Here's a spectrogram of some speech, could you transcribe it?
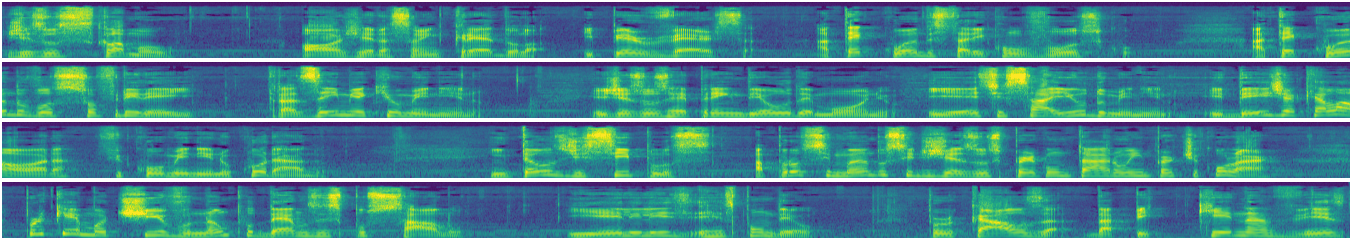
Jesus exclamou: Ó geração incrédula e perversa, até quando estarei convosco? Até quando vos sofrerei? Trazei-me aqui o menino. E Jesus repreendeu o demônio, e este saiu do menino, e desde aquela hora ficou o menino curado. Então os discípulos, aproximando-se de Jesus, perguntaram em particular: Por que motivo não pudemos expulsá-lo? E ele lhes respondeu: Por causa da pequena vez,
